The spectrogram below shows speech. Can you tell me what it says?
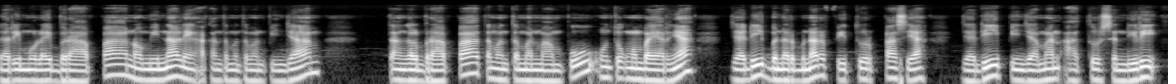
Dari mulai berapa nominal yang akan teman-teman pinjam tanggal berapa teman-teman mampu untuk membayarnya jadi benar-benar fitur pas ya. Jadi pinjaman atur sendiri.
